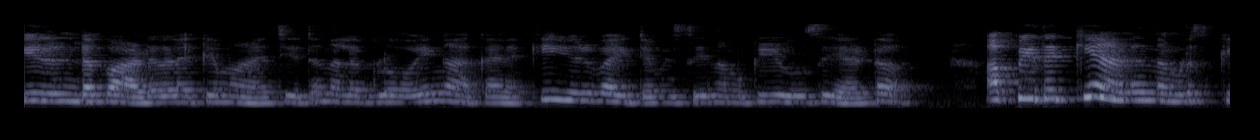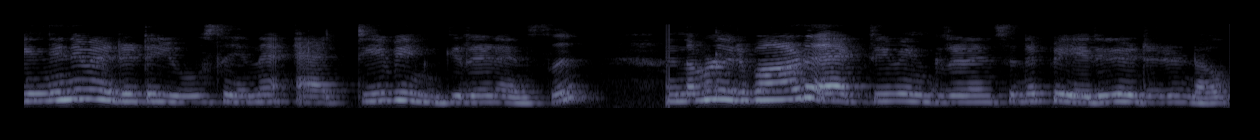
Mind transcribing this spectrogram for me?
ഇരുണ്ട പാടുകളൊക്കെ മാറ്റിയിട്ട് നല്ല ഗ്ലോയിങ് ആക്കാനൊക്കെ ഈ ഒരു വൈറ്റമിൻ സി നമുക്ക് യൂസ് ചെയ്യാം കേട്ടോ അപ്പോൾ ഇതൊക്കെയാണ് നമ്മുടെ സ്കിന്നിന് വേണ്ടിയിട്ട് യൂസ് ചെയ്യുന്ന ആക്റ്റീവ് ഇൻഗ്രീഡിയൻസ് നമ്മൾ ഒരുപാട് ആക്റ്റീവ് ഇൻഗ്രീഡിയൻസിന്റെ പേര് കേട്ടിട്ടുണ്ടാവും.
